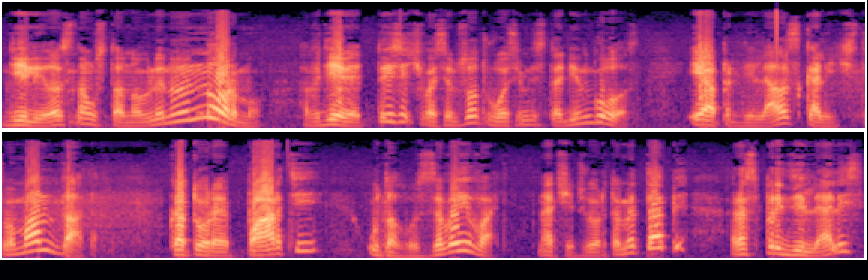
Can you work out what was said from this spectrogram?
делилось на установленную норму в 9881 голос и определялось количество мандатов, которые партии удалось завоевать. На четвертом этапе распределялись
